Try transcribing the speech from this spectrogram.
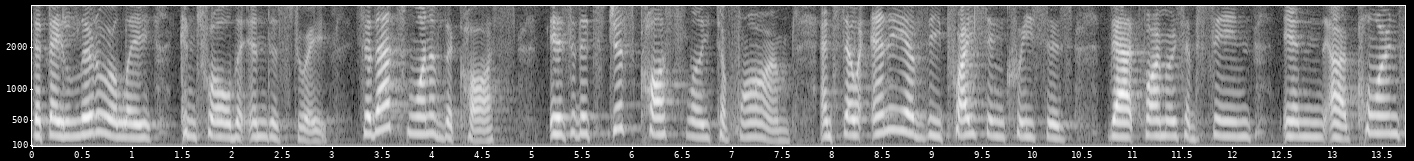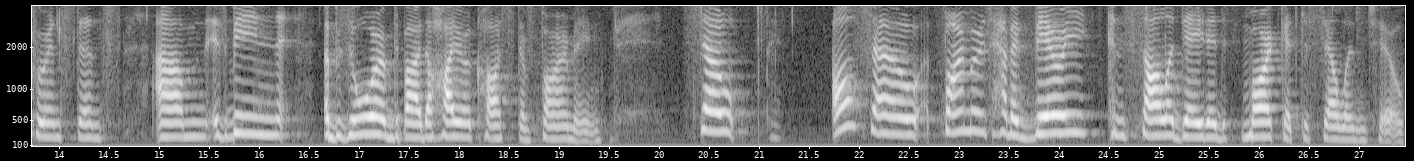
that they literally control the industry. So that's one of the costs, is that it's just costly to farm. And so any of the price increases that farmers have seen in uh, corn, for instance, um, is being absorbed by the higher cost of farming. So, also, farmers have a very consolidated market to sell into.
